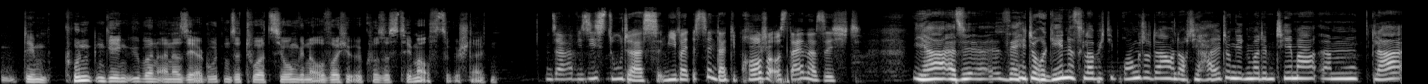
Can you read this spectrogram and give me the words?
dem Kunden gegenüber in einer sehr guten Situation, genau solche Ökosysteme auszugestalten. Und Sarah, wie siehst du das? Wie weit ist denn da die Branche aus deiner Sicht? Ja, also äh, sehr heterogen ist, glaube ich, die Branche da und auch die Haltung gegenüber dem Thema. Ähm, klar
